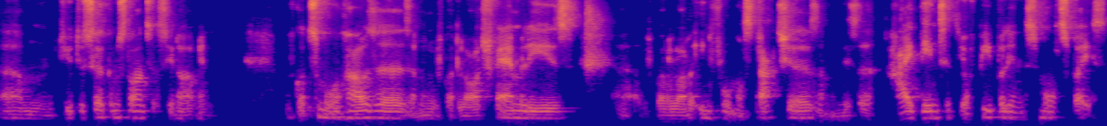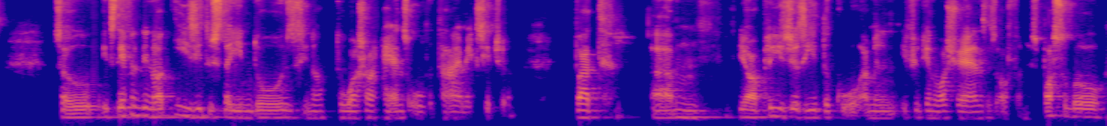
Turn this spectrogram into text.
um, due to circumstances. You know, I mean, We've got small houses. I mean, we've got large families. Uh, we've got a lot of informal structures. I mean, there's a high density of people in a small space. So it's definitely not easy to stay indoors, you know, to wash our hands all the time, etc. But um, yeah, please just eat the call. I mean, if you can wash your hands as often as possible,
